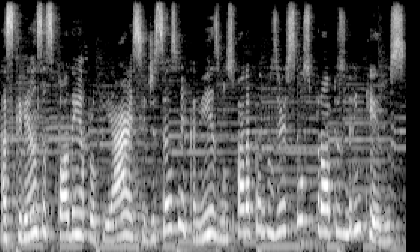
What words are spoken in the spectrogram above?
As crianças podem apropriar-se de seus mecanismos para produzir seus próprios brinquedos.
